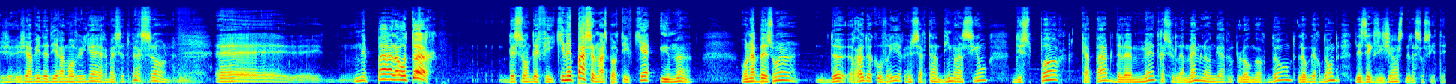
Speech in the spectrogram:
J'ai envie de dire un mot vulgaire, mais cette personne euh, n'est pas à la hauteur de son défi, qui n'est pas seulement sportif, qui est humain. On a besoin de redécouvrir une certaine dimension du sport capable de le mettre sur la même longueur, d'onde des exigences de la société.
